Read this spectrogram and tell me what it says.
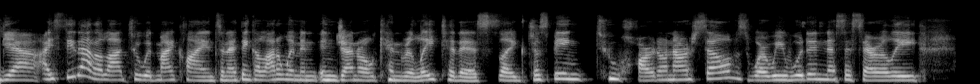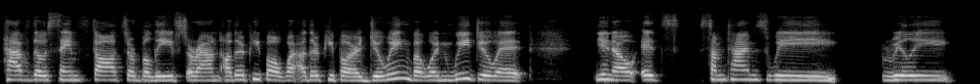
Yeah, I see that a lot too with my clients. And I think a lot of women in general can relate to this, like just being too hard on ourselves, where we wouldn't necessarily have those same thoughts or beliefs around other people, what other people are doing. But when we do it, you know, it's sometimes we really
